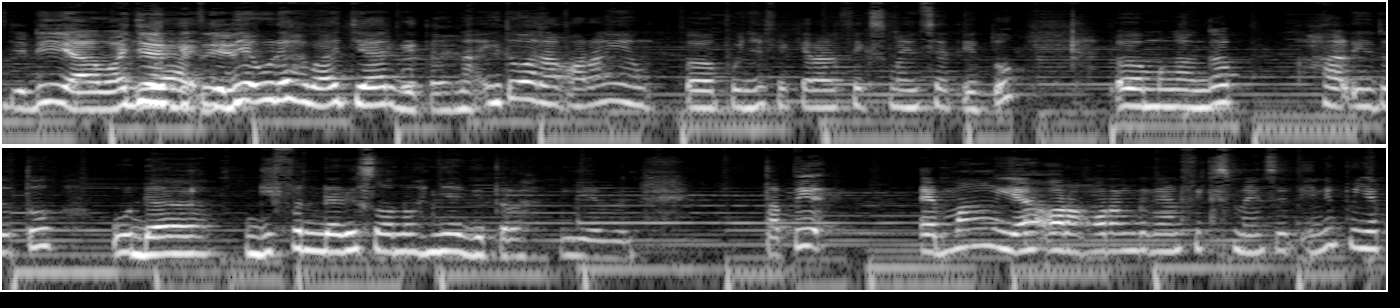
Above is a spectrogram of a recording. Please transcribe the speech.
Jadi ya wajar Ya, gitu jadi ya. udah wajar gitu. Nah itu orang-orang yang uh, punya pikiran fixed mindset itu uh, menganggap hal itu tuh udah given dari sononya gitu lah. Iya, bener. Tapi emang ya orang-orang dengan fixed mindset ini punya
